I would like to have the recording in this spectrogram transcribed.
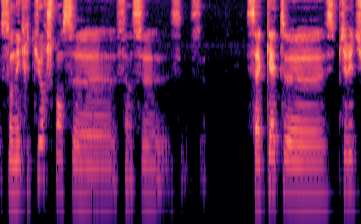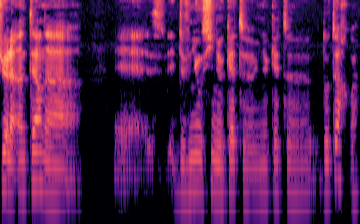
son écriture, je pense, euh, enfin, ce, sa quête euh, spirituelle interne a, est devenue aussi une quête, une quête euh, d'auteur, quoi.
